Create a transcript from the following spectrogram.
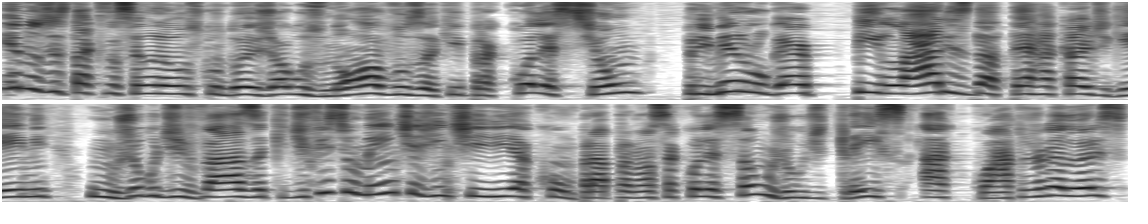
E nos destaques da semana vamos com dois jogos novos aqui para coleção. Primeiro lugar, Pilares da Terra Card Game, um jogo de vaza que dificilmente a gente iria comprar para nossa coleção, um jogo de 3 a 4 jogadores.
